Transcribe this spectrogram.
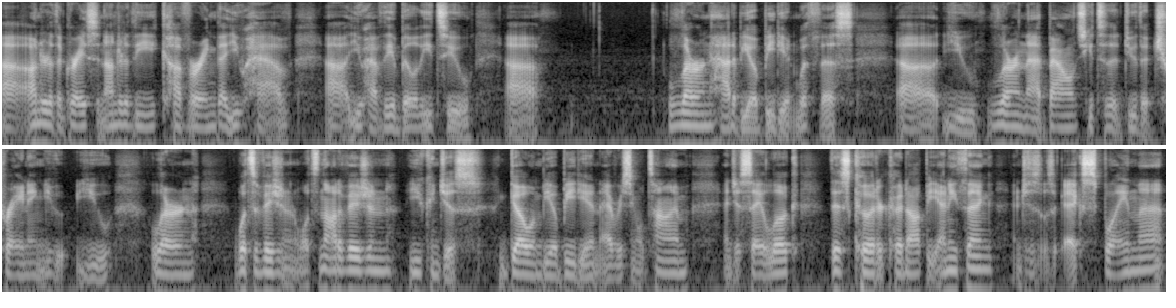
uh, under the grace and under the covering that you have, uh, you have the ability to uh, learn how to be obedient with this. Uh, you learn that balance. You get to do the training. You you learn what's a vision and what's not a vision. You can just go and be obedient every single time and just say, look, this could or could not be anything, and just explain that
